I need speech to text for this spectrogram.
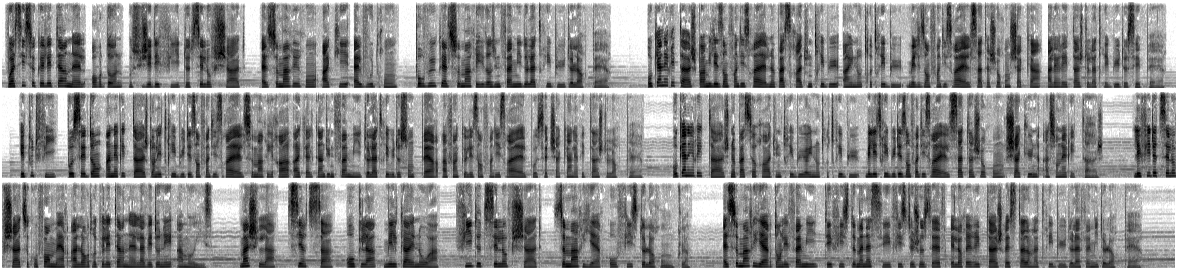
Voici ce que l'Éternel ordonne au sujet des filles de elles se marieront à qui elles voudront, pourvu qu'elles se marient dans une famille de la tribu de leur père. Aucun héritage parmi les enfants d'Israël ne passera d'une tribu à une autre tribu, mais les enfants d'Israël s'attacheront chacun à l'héritage de la tribu de ses pères. Et toute fille possédant un héritage dans les tribus des enfants d'Israël se mariera à quelqu'un d'une famille de la tribu de son père afin que les enfants d'Israël possèdent chacun l'héritage de leur père. Aucun héritage ne passera d'une tribu à une autre tribu, mais les tribus des enfants d'Israël s'attacheront chacune à son héritage. Les filles de Tselophshad se conformèrent à l'ordre que l'Éternel avait donné à Moïse. Mashla, Sirtsa, Ogla, Milka et Noah, filles de Tselophshad, se marièrent au fils de leur oncle. Elles se marièrent dans les familles des fils de Manassé, fils de Joseph, et leur héritage resta dans la tribu de la famille de leur père.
